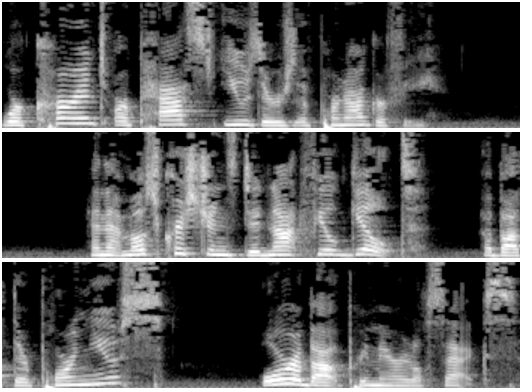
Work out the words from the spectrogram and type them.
were current or past users of pornography and that most Christians did not feel guilt about their porn use or about premarital sex.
